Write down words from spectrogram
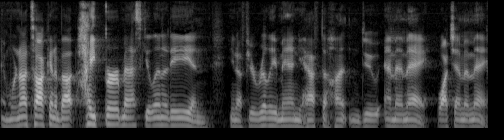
and we're not talking about hyper masculinity and, you know, if you're really a man, you have to hunt and do MMA, watch MMA.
